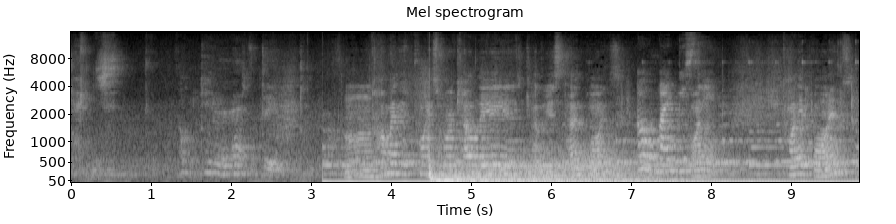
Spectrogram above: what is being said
Let's. Okay, let's do. Mm, how many points for Kelly? Kelly is 10 points. Oh, my mistake. 20 points.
